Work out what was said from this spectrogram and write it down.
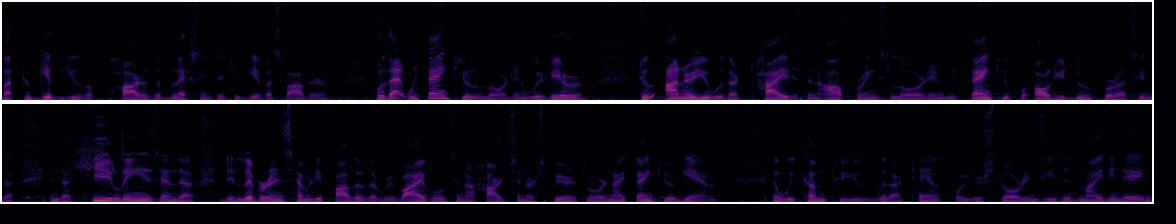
but to give you the part of the blessings that you give us, Father. For that, we thank you, Lord, and we're here to honor you with our tithes and offerings, Lord. And we thank you for all you do for us in the in the healings and the deliverance, Heavenly Father, the revivals in our hearts and our spirits, Lord. And I thank you again. And we come to you with our tenth for your story in Jesus' mighty name.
